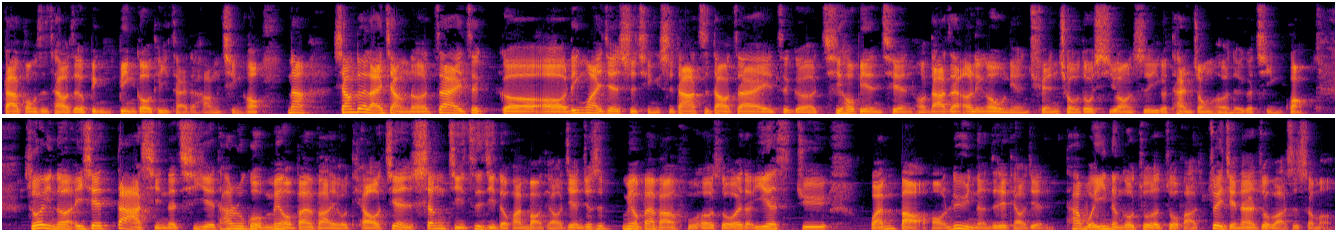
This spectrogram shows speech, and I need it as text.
大公司才有这个并并购题材的行情哈。那相对来讲呢，在这个呃，另外一件事情是，大家知道，在这个气候变迁哈，大家在二零二五年全球都希望是一个碳中和的一个情况，所以呢，一些大型的企业，它如果没有办法有条件升级自己的环保条件，就是没有办法符合所谓的 ESG。环保、哦、绿能这些条件，它唯一能够做的做法，最简单的做法是什么？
